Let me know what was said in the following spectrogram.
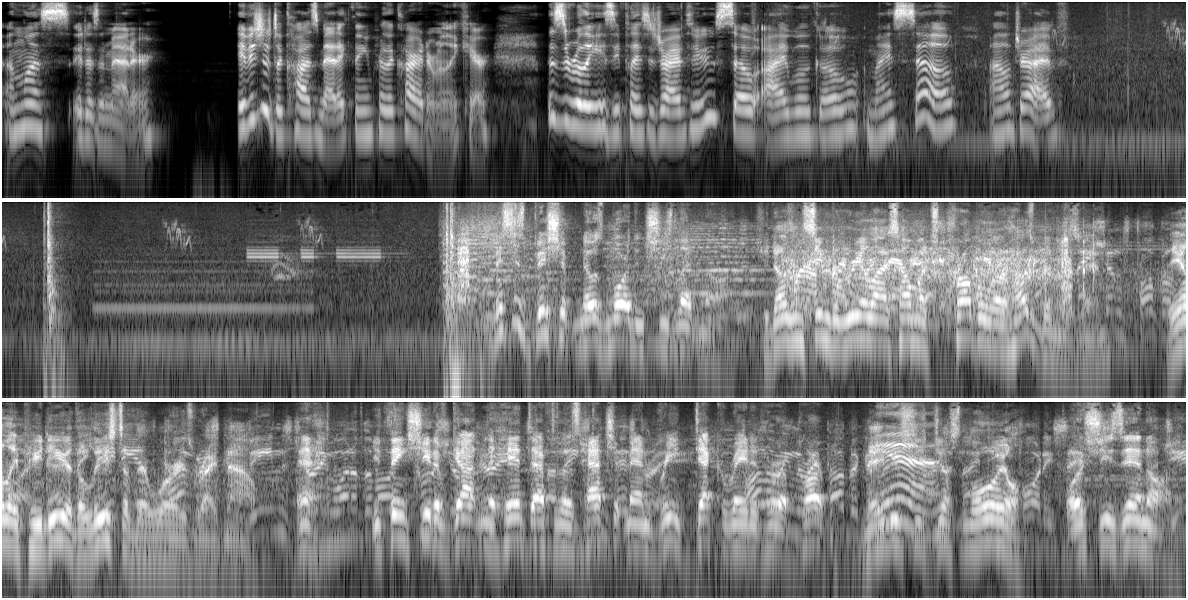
unless it doesn't matter. If it's just a cosmetic thing for the car, I don't really care. This is a really easy place to drive through, so I will go myself. I'll drive. Mrs. Bishop knows more than she's letting on. She doesn't seem to realize how much trouble her husband is in. The LAPD are the least of their worries right now. Eh, you'd think she'd have gotten the hint after those Hatchet men redecorated her apartment. Maybe she's just loyal. Or she's in on it.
